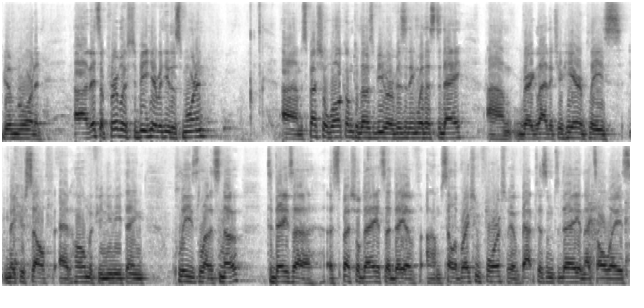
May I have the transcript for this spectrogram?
good morning. Uh, it's a privilege to be here with you this morning. Um, special welcome to those of you who are visiting with us today. Um, very glad that you're here, and please make yourself at home. If you need anything, please let us know. Today's a, a special day. It's a day of um, celebration for us. We have baptism today, and that's always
